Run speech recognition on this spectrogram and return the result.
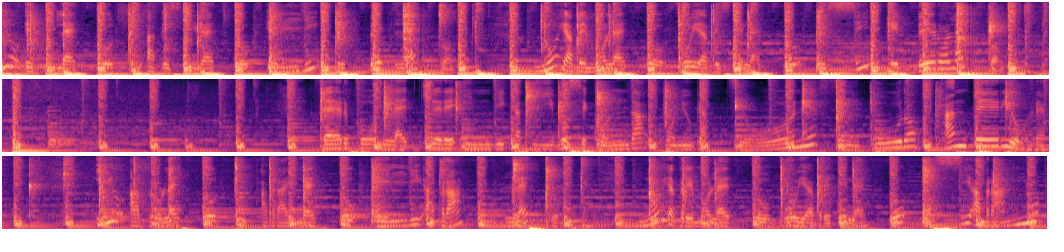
Io ebbi letto, tu avesti letto, egli ebbe letto. Noi avemmo letto, voi aveste letto ebbero letto. Verbo leggere indicativo seconda coniugazione futuro anteriore. Io avrò letto, tu avrai letto, egli avrà letto. Noi avremo letto, voi avrete letto, essi avranno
